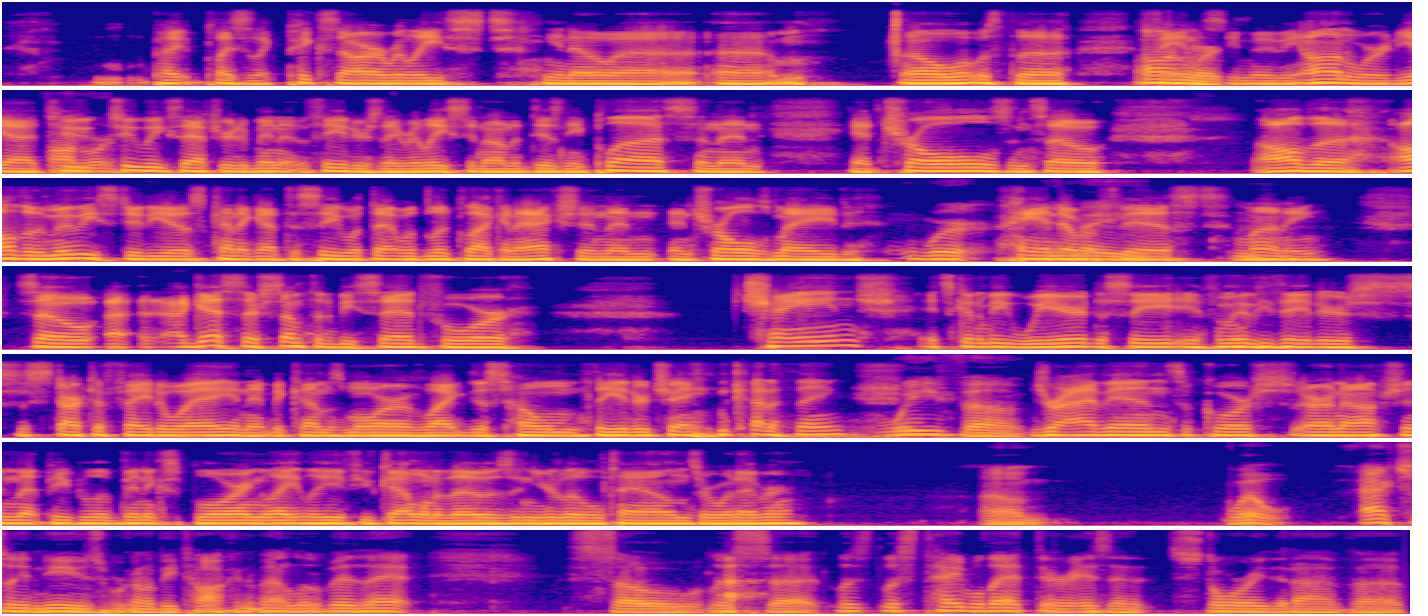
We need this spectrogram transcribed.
places like Pixar released, you know, uh, um, oh, what was the Onward. fantasy movie? Onward. Yeah, two Onward. two weeks after it had been at the theaters, they released it on a Disney Plus, and then it had Trolls, and so all the all the movie studios kind of got to see what that would look like in action, and and Trolls made we're hand over may- fist Mhm. money. So I, I guess there's something to be said for change. It's going to be weird to see if movie theaters start to fade away and it becomes more of like just home theater chain kind of thing. We've uh, Drive-ins, of course, are an option that people have been exploring lately. If you've got one of those in your little towns or whatever. Um, well, actually, news we're going to be talking about a little bit of that. So let's uh, let's let's table that. There is a story that I've uh,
